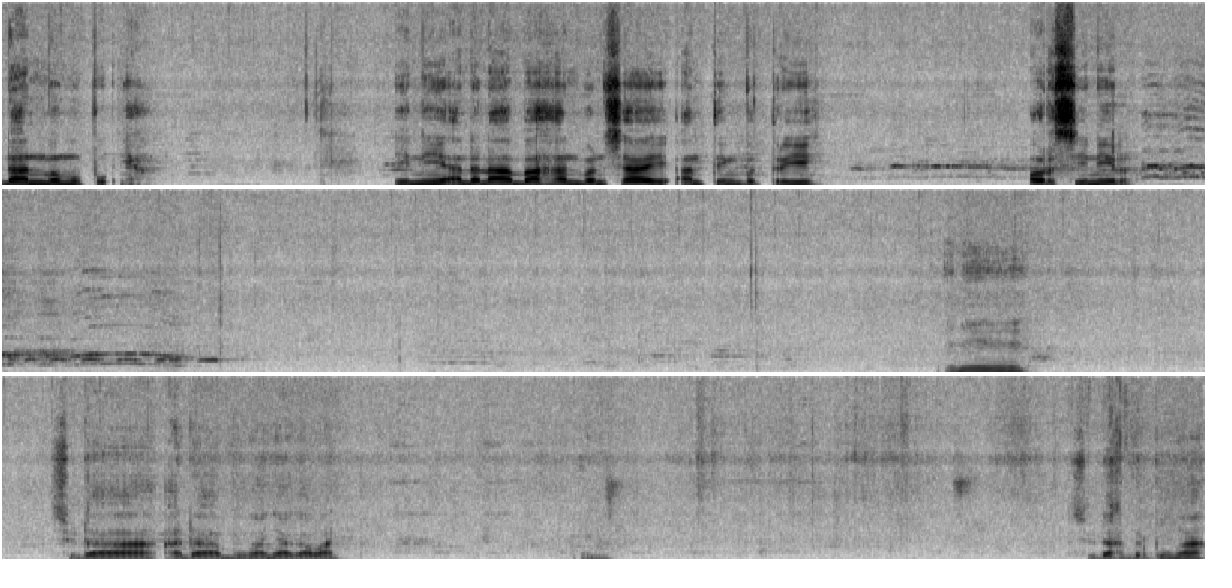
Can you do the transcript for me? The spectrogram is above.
dan memupuknya. Ini adalah bahan bonsai anting putri orsinil sudah ada bunganya kawan. Ini. Sudah berbunga.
